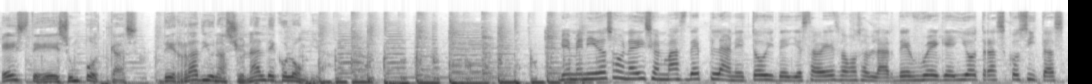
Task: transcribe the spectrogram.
Este es un podcast de Radio Nacional de Colombia. Bienvenidos a una edición más de Planetoide y esta vez vamos a hablar de reggae y otras cositas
